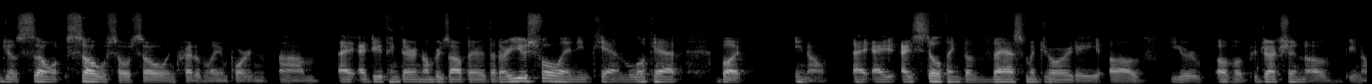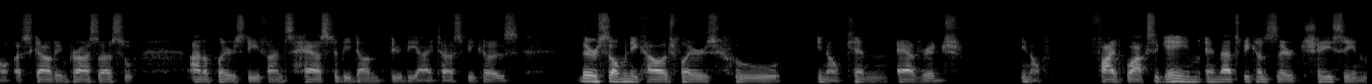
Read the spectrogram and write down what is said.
just so so so so incredibly important. Um, I, I do think there are numbers out there that are useful and you can look at, but you know, I, I, I still think the vast majority of your of a projection of you know a scouting process on a player's defense has to be done through the eye test because there are so many college players who you know can average you know five blocks a game and that's because they're chasing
